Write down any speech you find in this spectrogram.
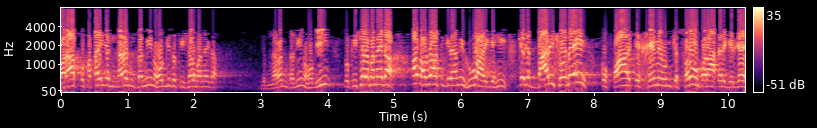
اور آپ کو پتا ہی جب نرم زمین ہوگی تو کیچڑ بنے گا۔ جب نرم زمین ہوگی تو کیچڑ بنے گا۔ اب حضرات گرامی ہوا یہی کہ جب بارش ہو گئی، کفار کے خیمے ان کے سروں پر آ کر گر گئے۔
